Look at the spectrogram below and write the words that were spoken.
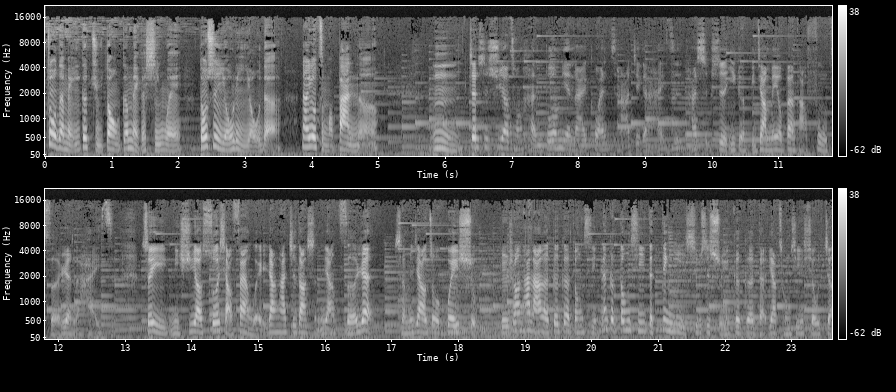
做的每一个举动跟每个行为都是有理由的，那又怎么办呢？嗯，这是需要从很多面来观察这个孩子，他是不是一个比较没有办法负责任的孩子。所以你需要缩小范围，让他知道什么样责任，什么叫做归属。比如说，他拿了哥哥东西，那个东西的定义是不是属于哥哥的？要重新修正。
